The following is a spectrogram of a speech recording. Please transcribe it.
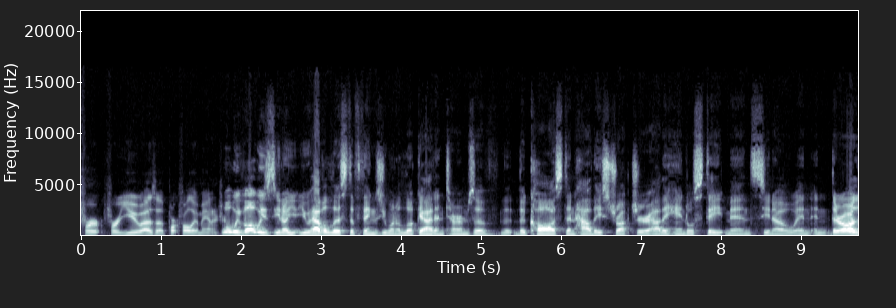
for for you as a portfolio manager? Well, we've always, you know, you have a list of things you want to look at in terms of the, the cost and how they structure, how they handle statements, you know, and, and there are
